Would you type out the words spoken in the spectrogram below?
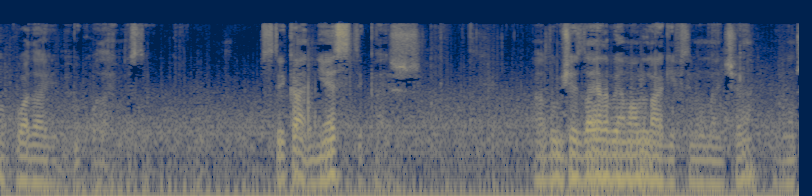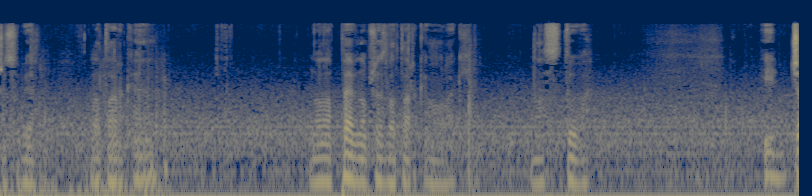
Układajmy, układajmy. Styka? Nie styka jeszcze. Albo mi się zdaje, albo ja mam lagi w tym momencie. Włączę sobie latarkę. No na pewno przez latarkę mam lagi. Na stówę. Idź.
